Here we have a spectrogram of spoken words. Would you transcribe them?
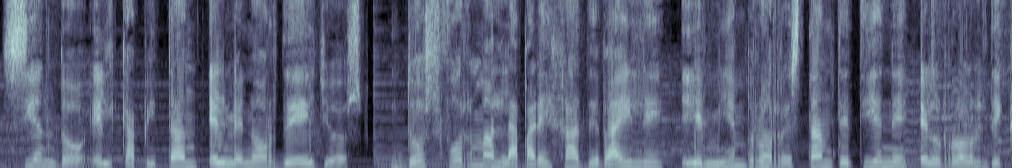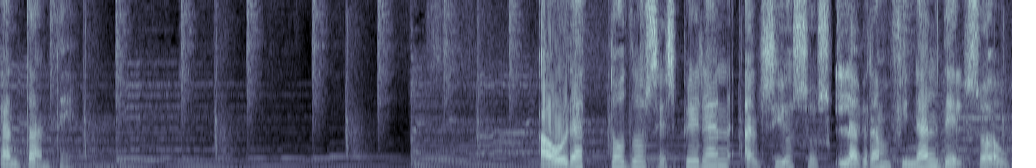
siendo el capitán el menor de ellos, dos forman la pareja de baile y el miembro restante tiene el rol de cantante. Ahora todos esperan ansiosos la gran final del show,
